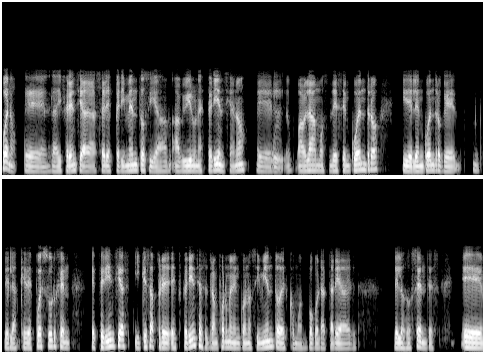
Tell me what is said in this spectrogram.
Bueno, eh, la diferencia de hacer experimentos y a, vivir una experiencia, ¿no? Eh, Hablábamos de ese encuentro y del encuentro que de las que después surgen experiencias y que esas experiencias se transformen en conocimiento es como un poco la tarea del, de los docentes. Eh,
